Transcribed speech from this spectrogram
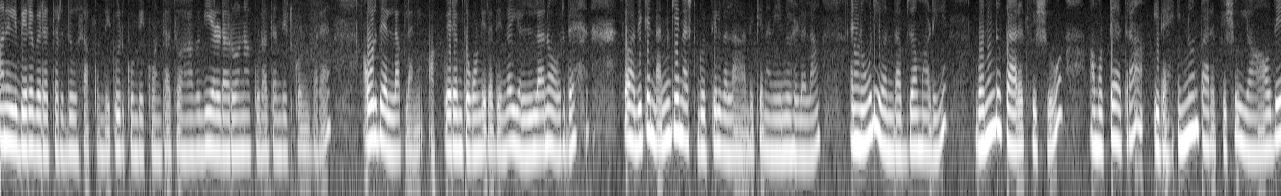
ಮನೇಲಿ ಬೇರೆ ಬೇರೆ ಥರದ್ದು ಸಾಕ್ಕೊಬೇಕು, ಇಟ್ಕೊಬೇಕು ಅಂತ. ಸೊ ಹಾಗಾಗಿ ಎರಡು ಅರೋನ ಕೂಡ ತಂದು ಇಟ್ಕೊಂಡಿದ್ದಾರೆ ಅವ್ರದ್ದೇ ಎಲ್ಲ ಪ್ಲ್ಯಾನಿಂಗ್ ಅಕ್ವೇರಿಯಂ ತೊಗೊಂಡಿರೋದ್ರಿಂದ ಎಲ್ಲನೂ ಅವ್ರದ್ದೇ. ಸೊ ಅದಕ್ಕೆ ನನಗೇನು ಅಷ್ಟು ಗೊತ್ತಿಲ್ವಲ್ಲ, ಅದಕ್ಕೆ ನಾನು ಏನೂ ಹೇಳಲ್ಲ. ಆ್ಯಂಡ್ ನೋಡಿ ಒಂದು ಅಬ್ಸರ್ವ್ ಮಾಡಿ. ಒಂದು ಪ್ಯಾರೆಟ್ ಫಿಶು ಆ ಮೊಟ್ಟೆ ಹತ್ರ ಇದೆ. ಇನ್ನೊಂದು ಪ್ಯಾರೆಟ್ ಫಿಶ್ಶು ಯಾವುದೇ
